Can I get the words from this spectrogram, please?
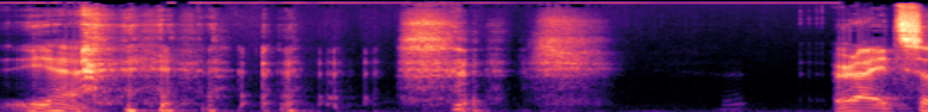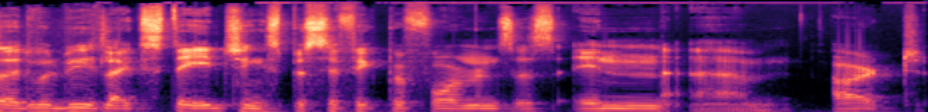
Yeah. right. So it would be like staging specific performances in um, art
